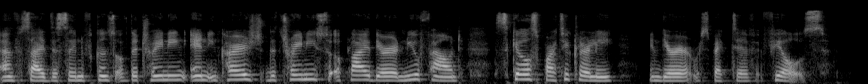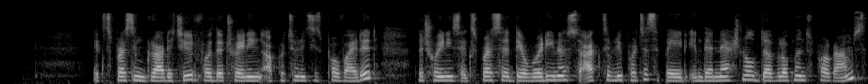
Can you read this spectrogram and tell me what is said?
emphasized the significance of the training and encouraged the trainees to apply their newfound skills, particularly in their respective fields. Expressing gratitude for the training opportunities provided, the trainees expressed their readiness to actively participate in their national development programs,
